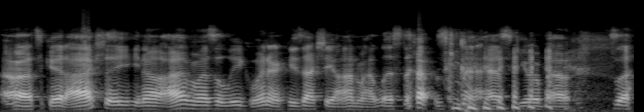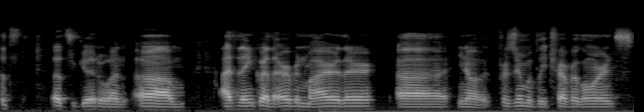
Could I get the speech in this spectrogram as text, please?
Oh, that's good. I actually, you know, I have him as a league winner. He's actually on my list that I was gonna ask you about. So that's that's a good one. Um, I think with Urban Meyer there, uh, you know, presumably Trevor Lawrence.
